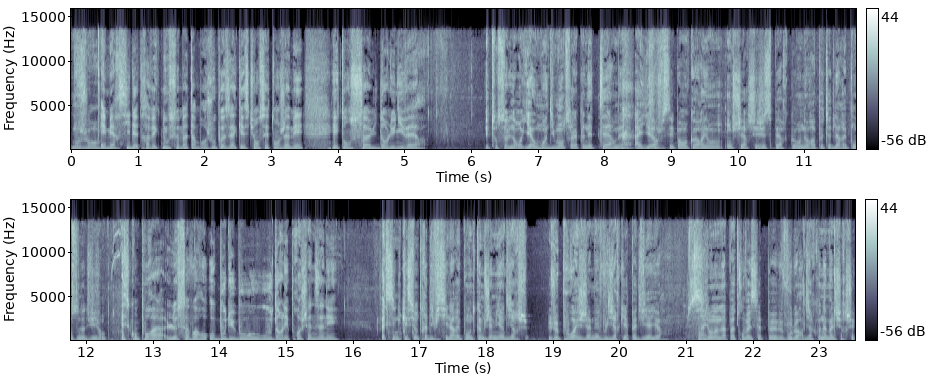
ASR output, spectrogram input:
Bonjour. Et merci d'être avec nous ce matin. Bon, je vous pose la question, sait-on jamais, est-on seul dans l'univers? Et tout seul, non. Il y a au moins du monde sur la planète Terre, mais ailleurs, je sais pas encore, et on, on cherche, et j'espère qu'on aura peut-être la réponse de notre vivant. Est-ce qu'on pourra le savoir au, au bout du bout ou dans les prochaines années? En fait, c'est une question très difficile à répondre. Comme j'aime bien dire, je, je pourrais jamais vous dire qu'il n'y a pas de vie ailleurs. Si Ouais. on n'en a pas trouvé, ça peut vouloir dire qu'on a mal cherché.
